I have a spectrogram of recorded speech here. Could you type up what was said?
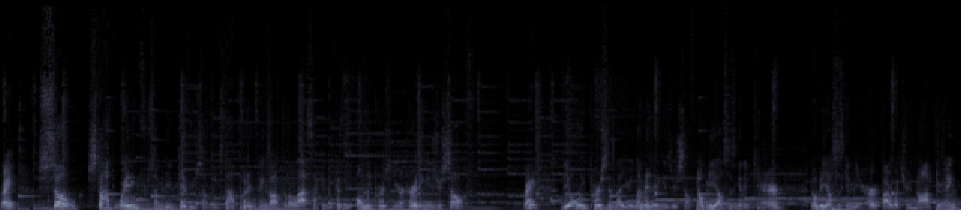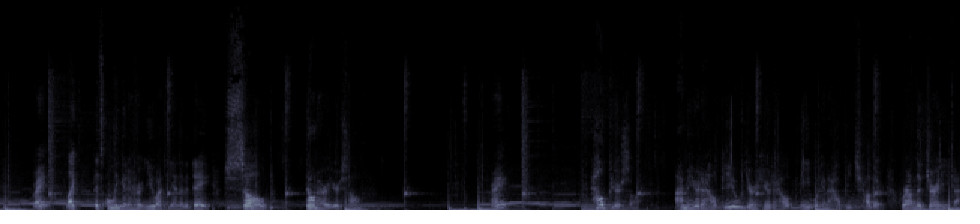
right? So stop waiting for somebody to give you something. Stop putting things off to the last second because the only person you're hurting is yourself, right? The only person that you're limiting is yourself. Nobody else is gonna care. Nobody else is gonna be hurt by what you're not doing, right? Like it's only gonna hurt you at the end of the day. So don't hurt yourself, right? Help yourself. I'm here to help you. You're here to help me. We're gonna help each other. We're on the journey, guys.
